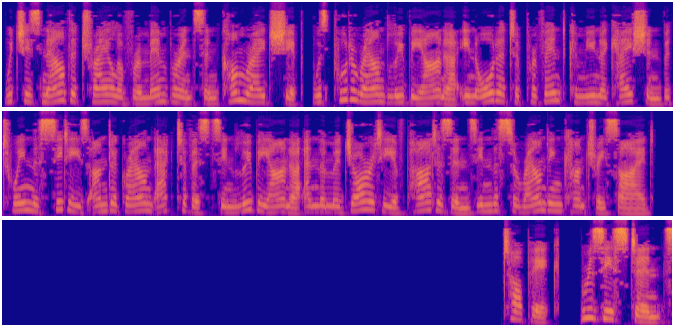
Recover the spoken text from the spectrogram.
which is now the Trail of Remembrance and Comradeship, was put around Ljubljana in order to prevent communication between the city's underground activists in Ljubljana and the majority of partisans in the surrounding countryside. Resistance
